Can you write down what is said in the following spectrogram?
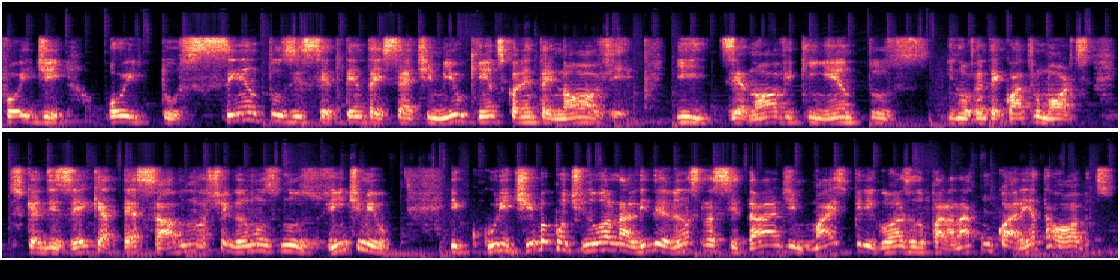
foi de 877.549 e 19.594 mortes. Isso quer dizer que até sábado nós chegamos nos 20 mil. E Curitiba continua na liderança da cidade mais perigosa do Paraná, com 40 óbitos.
